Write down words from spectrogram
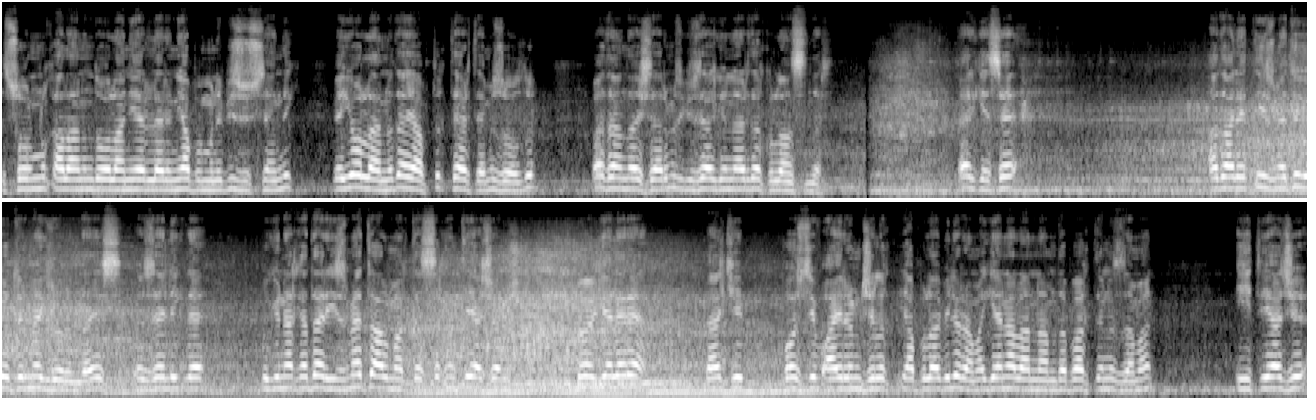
sorumluluk alanında olan yerlerin yapımını biz üstlendik ve yollarını da yaptık tertemiz oldu. Vatandaşlarımız güzel günlerde kullansınlar. Herkese adaletli hizmeti götürmek zorundayız. Özellikle bugüne kadar hizmet almakta sıkıntı yaşamış bölgelere belki pozitif ayrımcılık yapılabilir ama genel anlamda baktığınız zaman ihtiyacı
